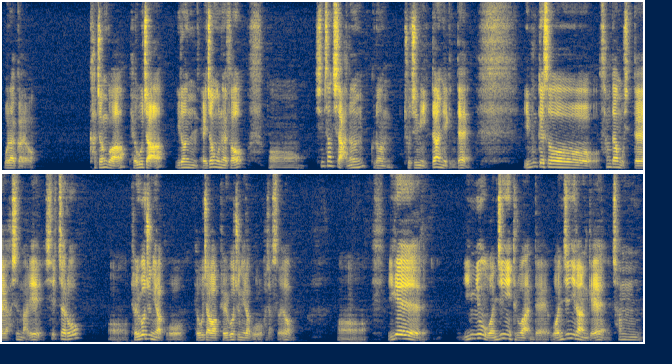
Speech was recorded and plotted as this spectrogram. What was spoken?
뭐랄까요 가정과 배우자 이런 애정운에서 어, 심상치 않은 그런 조짐이 있다는 얘기인데 이분께서 상담 오실 때 하신 말이 실제로 어, 별거 중이라고 배우자와 별거 중이라고 하셨어요. 어, 이게 인유 원진이 들어왔는데 원진이라는 게 참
